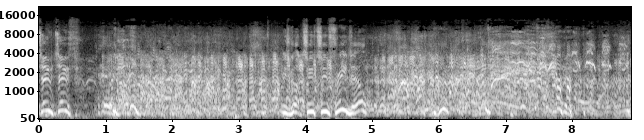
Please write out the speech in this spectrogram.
Two, two, three. He's got two, two, three, Dill. Give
